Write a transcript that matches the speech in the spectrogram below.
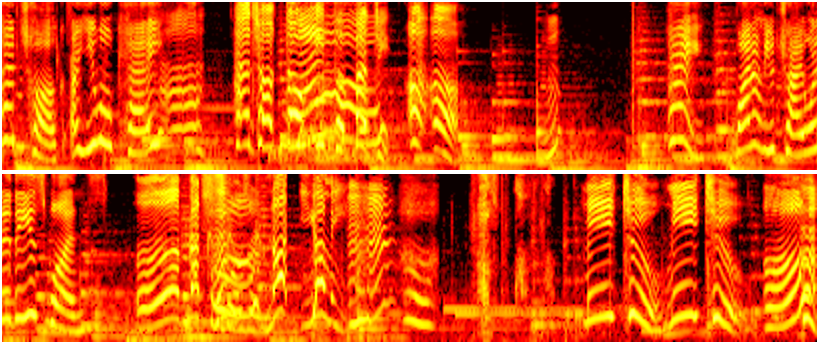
Hedgehog, are you okay? Hedgehog, don't eat the veggie. Uh-uh. Ones? Uh, vegetables are not yummy. me too, me too. Huh?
